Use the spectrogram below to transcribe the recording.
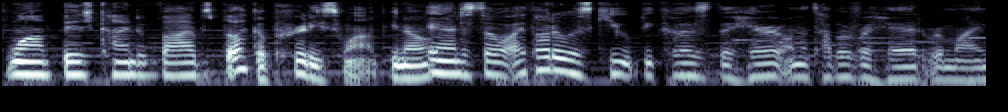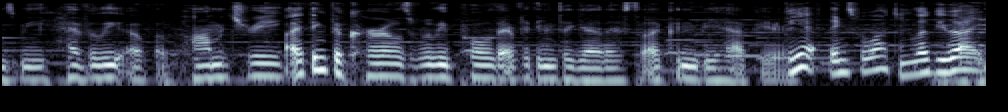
swampish kind of vibes, but like a pretty swamp, you know? And so I thought it was cute because the hair on the top of her head reminds me heavily of a palm tree. I think the curls really pulled everything together, so I couldn't be happier. But yeah, thanks for watching. Love you, bye.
